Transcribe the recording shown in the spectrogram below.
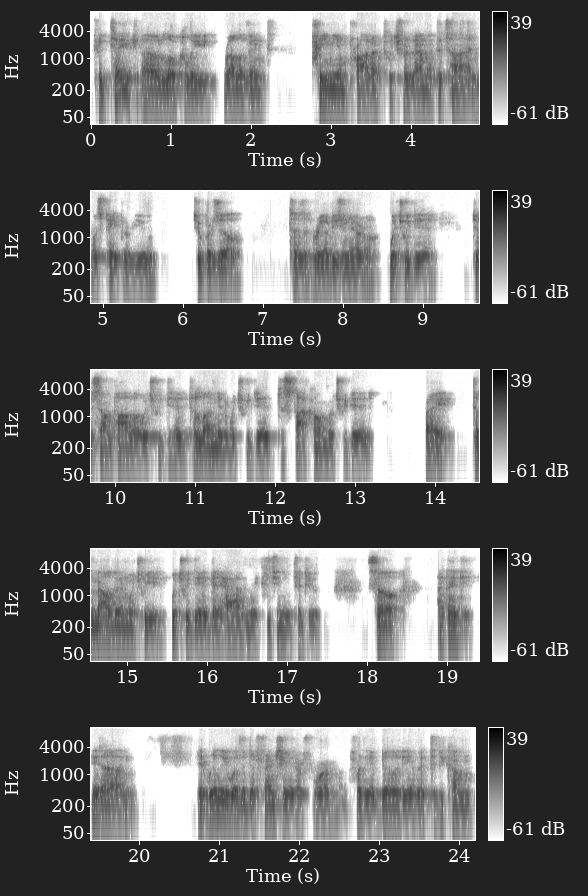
could take a locally relevant premium product, which for them at the time was pay per view, to Brazil. to Rio de Janeiro, which we did, to Sao Paulo, which we did, to London, which we did, to Stockholm, which we did, right? To Melbourne, which we which we did, they have and they continue to do. So I think it um, it really was a differentiator for for the ability of it to become,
